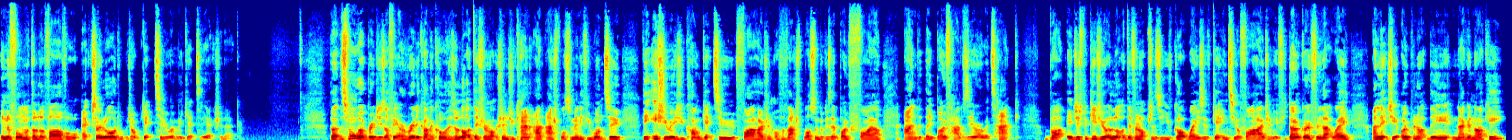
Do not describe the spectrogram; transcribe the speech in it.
in the form of the Lavalval Exlord, which I'll get to when we get to the extra deck. But the small world bridges I think are really kind of cool. There's a lot of different options. You can add Ash Blossom in if you want to. The issue is you can't get to Fire Hydrant off of Ash Blossom because they're both fire and they both have zero attack. But it just gives you a lot of different options. That you've got ways of getting to your Fire Hydrant if you don't go through that way. And literally open up the Naganaki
